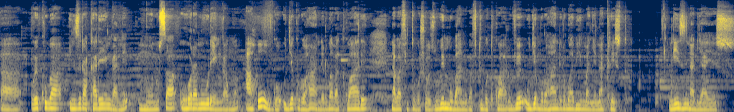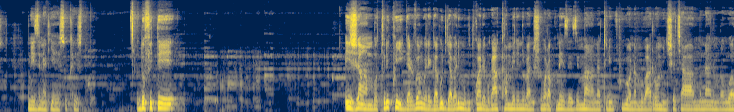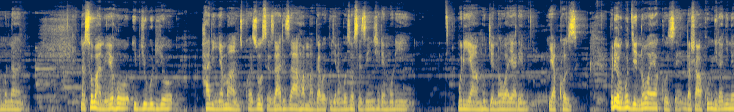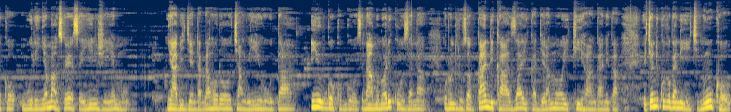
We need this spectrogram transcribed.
ah, we kuba inzirakarengane umuntu usa uhora n'urenganywa ahubwo ujye ku ruhande rw'abatware n'abafite ubushobozi ube mu bantu bafite ubutware ujye mu ruhande rw'abimanye na kirisito mu izina rya yesu mu izina rya yesu kirisito dufite ijambo turi kwiga rivuga ngo rega burya abari mu butware bwa kamere ntibashobora kunezeza imana turi kubibona mu baroma igice cya munani umurongo wa munani. Nasobanuyeho iby'uburyo hari inyamaswa zose zari zahamagawe kugira ngo zose zinjire muri muri ya nkuge nowa yaremye yakoze. Muri iyo nkuge nowa yakoze ndashaka kubwira nyine ko buri nyamaswa yose yinjiyemo yaba igenda gahoro cyangwa iyihuta iy'ubwoko bwose. Nta muntu wari kuzana urundi rusaku. Kandi ikaza ikageramo ikihanganika. Icyo ndi kuvuga ni iki? Ni uko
